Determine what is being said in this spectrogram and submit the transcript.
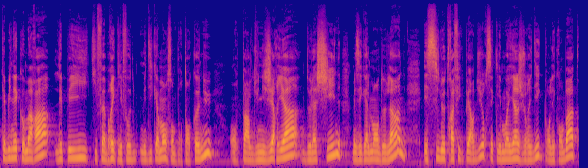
Cabinet Comara, les pays qui fabriquent les faux médicaments sont pourtant connus On parle du Nigeria, de la Chine, mais également de l'Inde. Et si le trafic perdure, c'est que les moyens juridiques pour les combattre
